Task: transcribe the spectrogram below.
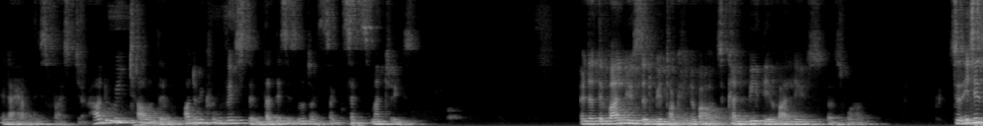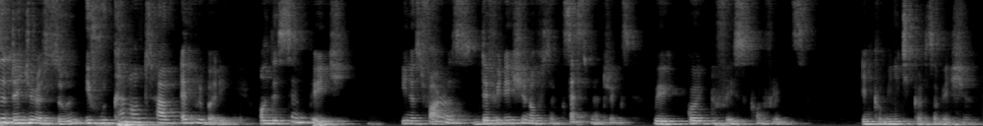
and I have this pasture. How do we tell them, how do we convince them that this is not a success matrix? And that the values that we're talking about can be their values as well. So it is a dangerous zone if we cannot have everybody on the same page in as far as definition of success metrics, we're going to face conflicts in community conservation.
